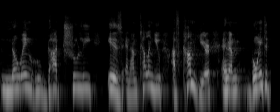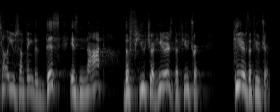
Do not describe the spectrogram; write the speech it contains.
knowing who God truly is. And I'm telling you, I've come here and I'm going to tell you something that this is not the future. Here's the future. Here's the future.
